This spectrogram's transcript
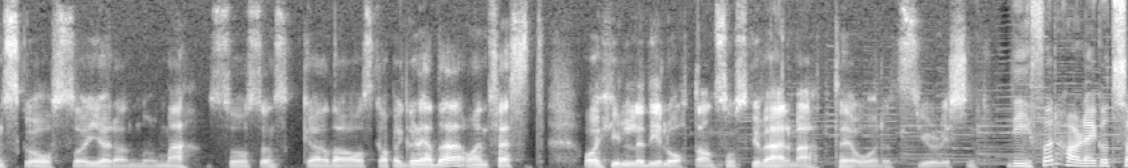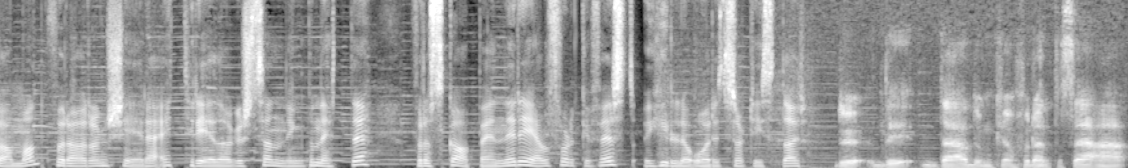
ønsker jeg også å gjøre noe med. Så, så ønsker jeg da å skape glede og en fest, og hylle de låtene som skulle være med til årets Eurovision. Derfor har de gått sammen for å arrangere et tredagers sending på nettet for å skape en reell folkefest og hylle årets artister. Du, de, det de kan forvente seg, er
